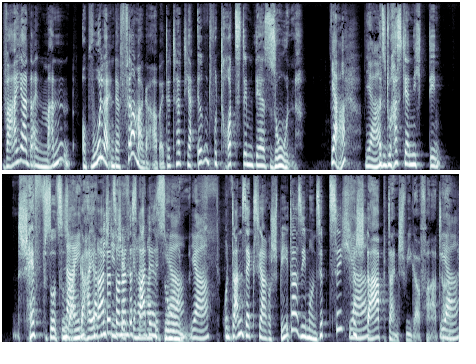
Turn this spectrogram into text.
war ja dein Mann, obwohl er in der Firma gearbeitet hat, ja irgendwo trotzdem der Sohn. Ja, ja. Also du hast ja nicht den Chef sozusagen Nein, geheiratet, sondern Chef das war der Sohn. Ja, ja. Und dann sechs Jahre später, 77, ja. verstarb dein Schwiegervater. Ja.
